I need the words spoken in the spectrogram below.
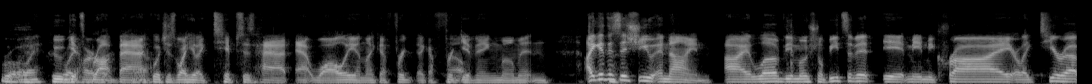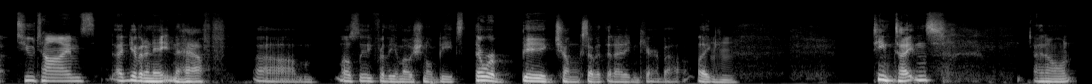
Roy. who Roy gets Harper, brought back, yeah. which is why he like tips his hat at Wally and like a for, Oh. like a forgiving moment. And I get this issue a nine. I love the emotional beats of it. It made me cry or like tear up two times. I'd give it an eight and a half, um, mostly for the emotional beats. There were big chunks of it that I didn't care about, like Mhm. Teen Titans. I don't,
